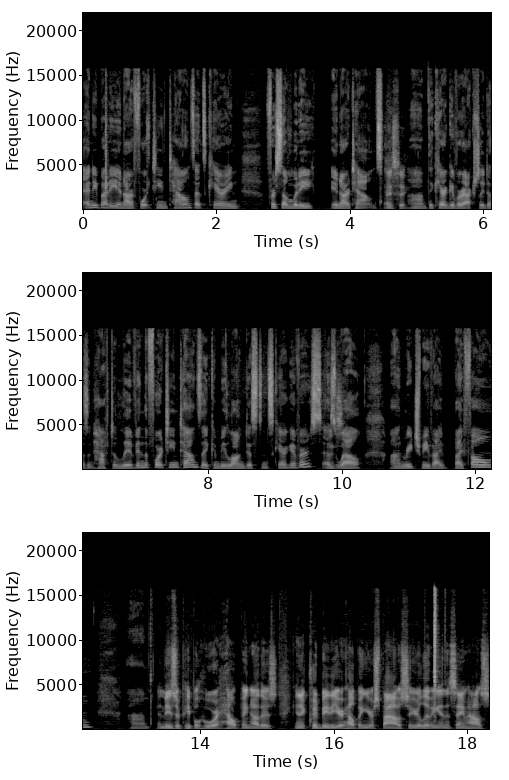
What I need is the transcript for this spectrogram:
anybody in our 14 towns that's caring for somebody in our towns. I see. Um, the caregiver actually doesn't have to live in the 14 towns. They can be long distance caregivers as well and reach me by, by phone. Um, and these are people who are helping others, and it could be that you're helping your spouse, so you're living in the same house,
